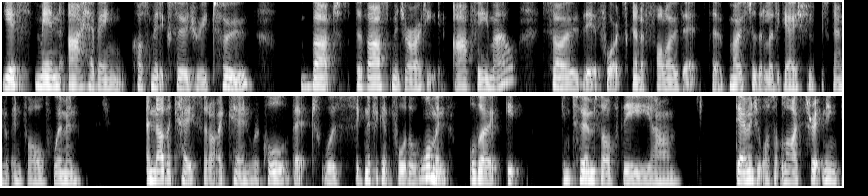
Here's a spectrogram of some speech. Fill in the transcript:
Yes, men are having cosmetic surgery too, but the vast majority are female. So therefore, it's going to follow that the most of the litigation is going to involve women. Another case that I can recall that was significant for the woman, although it, in terms of the um, damage. It wasn't life threatening,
